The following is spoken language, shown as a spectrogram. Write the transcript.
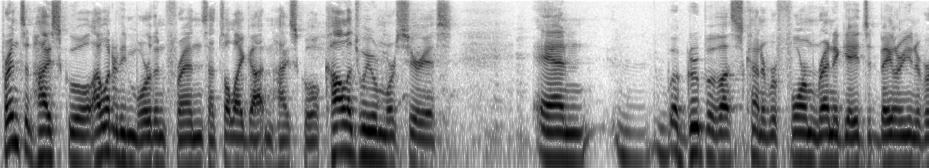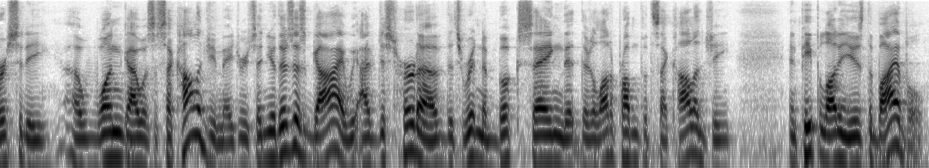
friends in high school. I wanted to be more than friends. That's all I got in high school. College, we were more serious. And a group of us kind of reformed renegades at Baylor University. Uh, one guy was a psychology major. He said, You know, there's this guy we, I've just heard of that's written a book saying that there's a lot of problems with psychology and people ought to use the Bible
